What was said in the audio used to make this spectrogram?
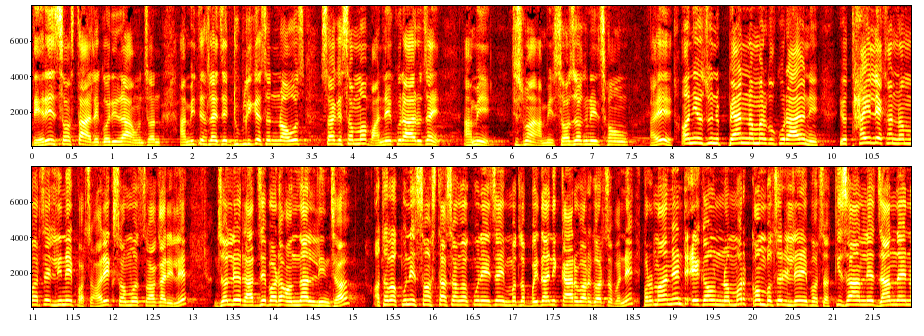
धेरै संस्थाहरूले गरिरहेको हुन्छन्। हामी त्यसलाई चाहिँ डुप्लिकेसन नहोस्। सकेसम्म भन्ने कुराहरू चाहिँ हामी त्यसमा हामी सजग नै छौँ है। अनि यो जुन प्यान नम्बरको कुरा आयो नि यो थाई लेखा नम्बर चाहिँ लिनै पर्छ। हरेक समूह सहकारीले जसले राज्यबाट अनुदान लिन्छ अथवा कुनै संस्थासँग कुनै चाहिँ मतलब वैधानिक कारोबार गर्छ भने पर्मानेन्ट एकाउन्ट नम्बर कम्पलसरी लिनै पर्छ किसानले जान्दैन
